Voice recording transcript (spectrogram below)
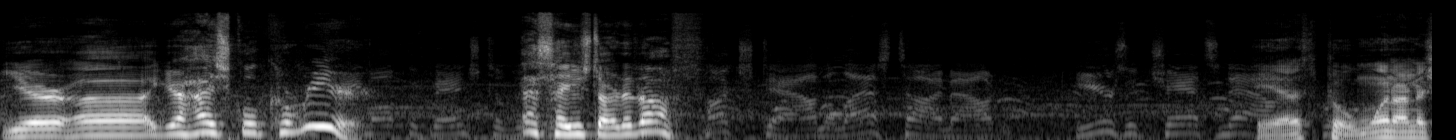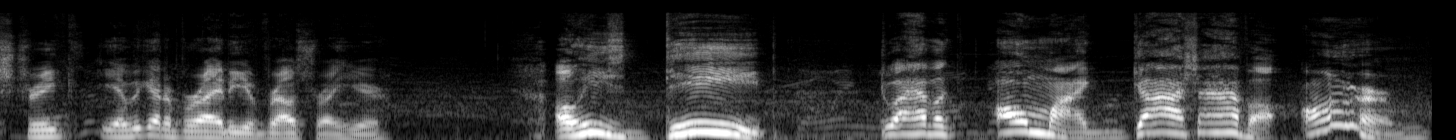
your uh your high school career. That's how you started off. a. Yeah, let's put one on the streak. Yeah, we got a variety of routes right here. Oh, he's deep. Do I have a? Oh my gosh, I have an arm.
